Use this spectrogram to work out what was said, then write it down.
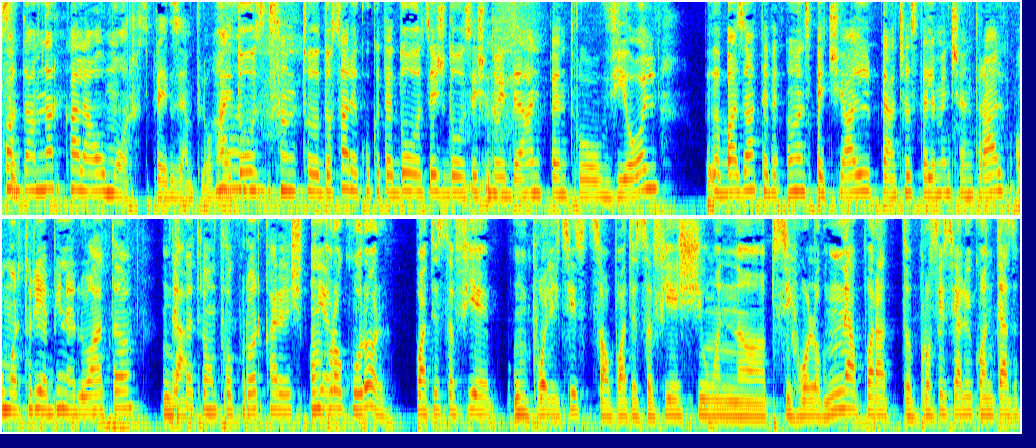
Condamnări ca la omor, spre exemplu. Ah. Ai două, sunt dosare cu câte 20-22 de ani pentru viol, bazate în special pe acest element central, o mărturie bine luată de da. către un procuror care știe... Un procuror poate să fie un polițist sau poate să fie și un uh, psiholog. Nu neapărat uh, profesia lui contează.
